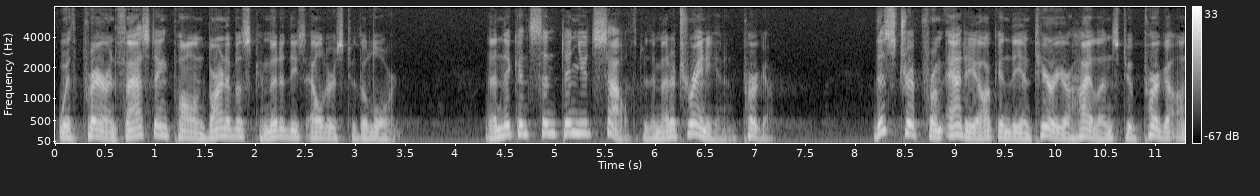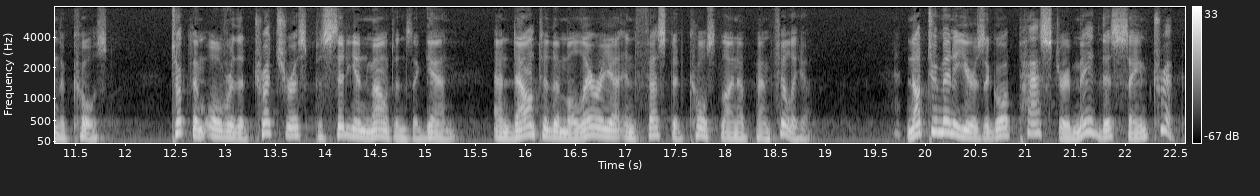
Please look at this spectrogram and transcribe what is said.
With prayer and fasting, Paul and Barnabas committed these elders to the Lord. Then they continued south to the Mediterranean and Perga. This trip from Antioch in the interior highlands to Perga on the coast took them over the treacherous Pisidian mountains again and down to the malaria infested coastline of Pamphylia. Not too many years ago, a pastor made this same trip.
